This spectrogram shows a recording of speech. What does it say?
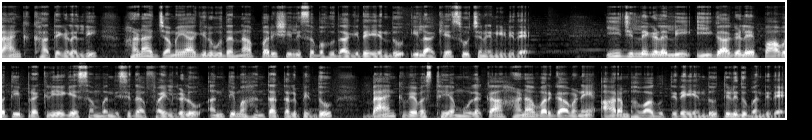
ಬ್ಯಾಂಕ್ ಖಾತೆಗಳಲ್ಲಿ ಹಣ ಜಮೆಯಾಗಿರುವುದನ್ನು ಪರಿಶೀಲಿಸಬಹುದಾಗಿದೆ ಎಂದು ಇಲಾಖೆ ಸೂಚನೆ ನೀಡಿದೆ. ಈ ಜಿಲ್ಲೆಗಳಲ್ಲಿ ಈಗಾಗಲೇ ಪಾವತಿ ಪ್ರಕ್ರಿಯೆಗೆ ಸಂಬಂಧಿಸಿದ ಫೈಲ್ಗಳು ಅಂತಿಮ ಹಂತ ತಲುಪಿದ್ದು, ಬ್ಯಾಂಕ್ ವ್ಯವಸ್ಥೆಯ ಮೂಲಕ ಹಣ ವರ್ಗಾವಣೆ ಆರಂಭವಾಗುತ್ತಿದೆ ಎಂದು ತಿಳಿದುಬಂದಿದೆ.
